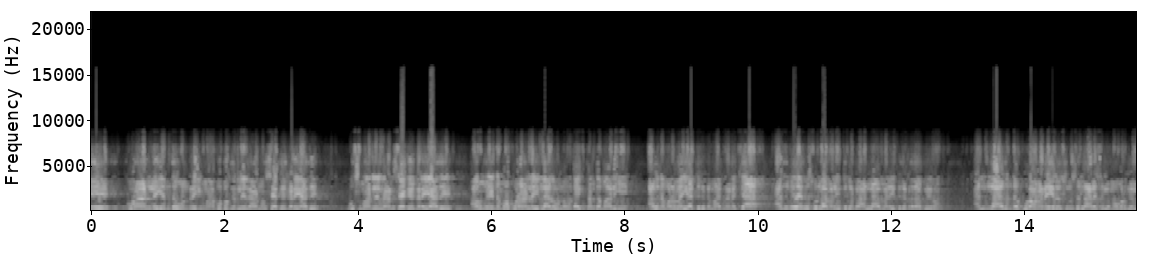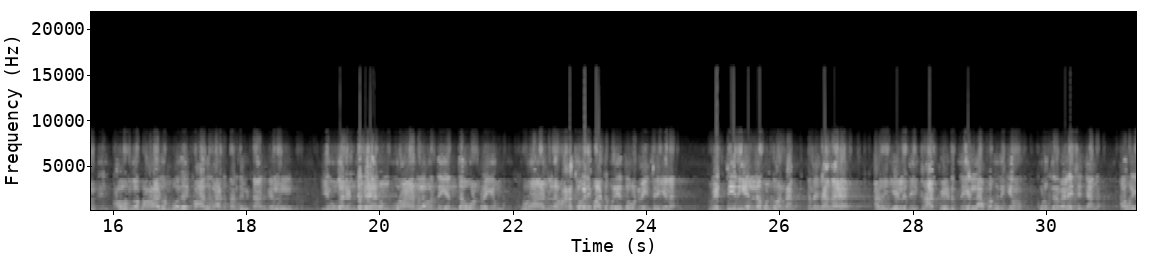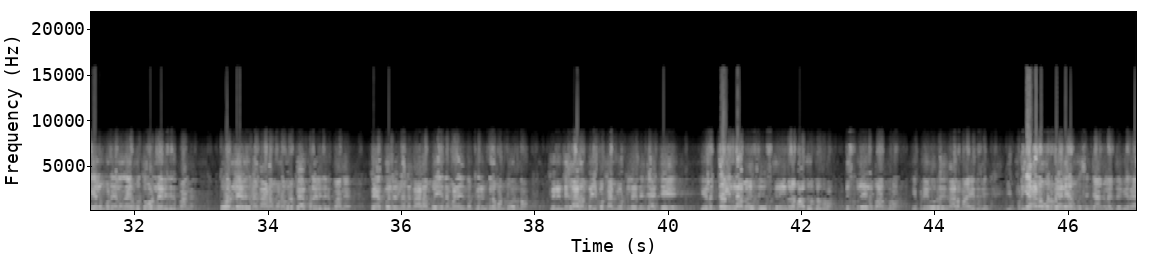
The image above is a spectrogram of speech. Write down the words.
குரான்ல எந்த ஒன்றையும் அபுபக்கர் இல்லானும் சேர்க்க கிடையாது உஸ்மான் இல்லான்னு சேர்க்க கிடையாது. அவங்க என்னமோ குரான்ல இல்லாத ஒண்ணு உண்டாக்கி தந்த மாதிரி அதை நம்ம எல்லாம் ஏத்துக்கிட்ட மாதிரி நினைச்சா அதுவே ரசூல்லா மேல இட்டுக்கட்டுற அல்லாஹ் மேல இட்டுக்கட்டுறதா போயிடும் அல்லாத இந்த குரானை ரசூல் சல்லா அலைஹி அவர்கள் அவங்க வாழும் போதே பாதுகாத்து தந்து விட்டார்கள். இவங்க ரெண்டு பேரும் குரான்ல வந்து எந்த ஒன்றையும் குரான்ல வணக்க வழிபாட்டுக்குரிய எந்த ஒன்றையும் செய்யலை. மெட்டீரியல்ல கொண்டு வந்தாங்க. என்ன செஞ்சாங்க? அதை எழுதி காப்பி எடுத்து எல்லா பகுதிக்கும் கொடுக்குற வேலையை செஞ்சாங்க. அவங்க எலும்பு நிலை தான் இவங்க தோல்ல எழுதியிருப்பாங்க. தோல்ல எழுதின காலம் போன பிறகு பேப்பர் எழுதியிருப்பாங்க. பேப்பர் எழுதின காலம் போய் நம்ம இந்த பிரிண்ட்ல கொண்டு வந்தோம். பிரிண்ட் காலம் போய் இப்ப கம்ப்யூட்டர்ல என்னஞ்சாச்சு எழுத்தே இல்லாம ஸ்கிரீன்ல பார்த்துக்கிட்டு இருக்கிறோம். டிஸ்பிளேல பாக்குறோம் இப்படி ஒரு காலம் ஆயிடுச்சு இப்படியான ஒரு வேலையை அவங்க செஞ்சாங்களே தவிர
